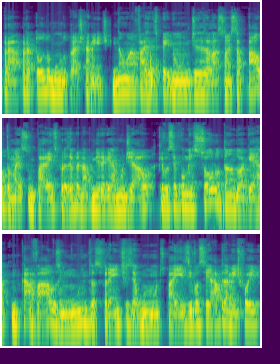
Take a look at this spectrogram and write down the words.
para todo mundo praticamente. Não faz respeito, não diz relação a essa pauta, mas um parênteses, por exemplo, é na Primeira Guerra Mundial, que você começou lutando a guerra com cavalos em muitas frentes, em alguns muitos países, e você rapidamente foi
